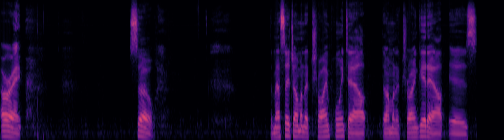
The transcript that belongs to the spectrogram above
All right. So, the message I'm going to try and point out, that I'm going to try and get out is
